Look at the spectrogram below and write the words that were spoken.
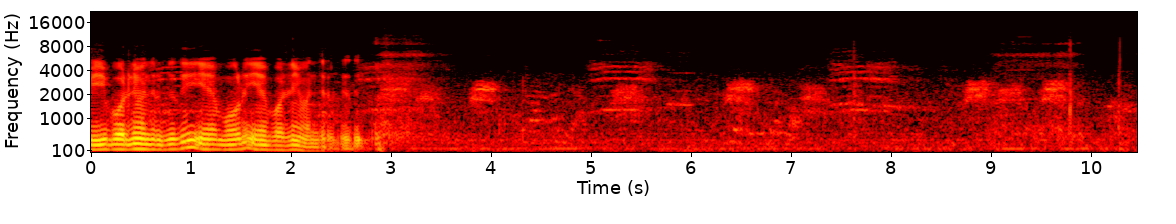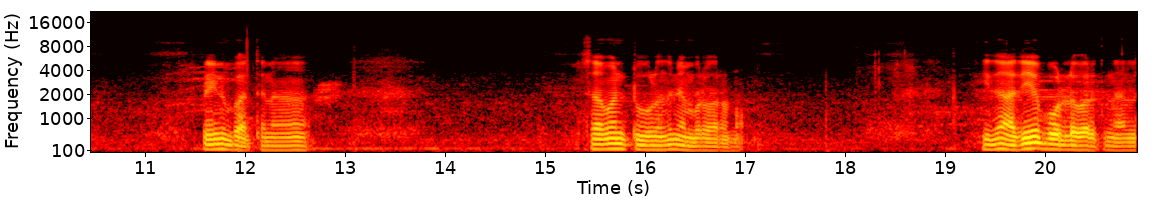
பி போர்ட்லேயும் வந்திருக்குது. ஏ போர்டு ஏ போர்ட்லேயும் வந்திருக்குது. அப்படின்னு பார்த்தோன்னா செவன் டூலேருந்து நம்பர் வரணும். இது அதே போர்டில் வரதுனால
